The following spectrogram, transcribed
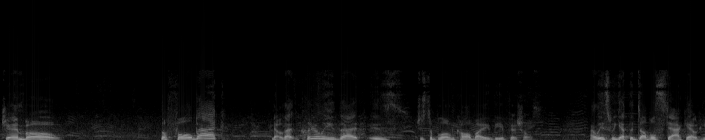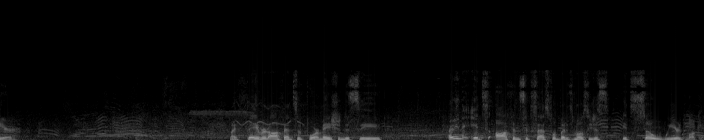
Jimbo. The fullback? No, that clearly that is just a blown call by the officials. At least we get the double stack out here. My favorite offensive formation to see. I mean, it's often successful, but it's mostly just, it's so weird looking.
